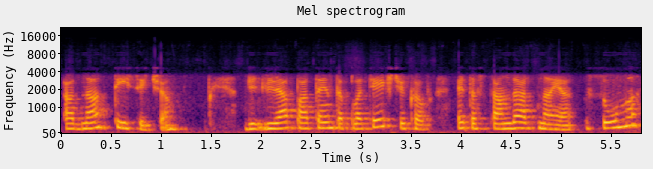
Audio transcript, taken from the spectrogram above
одна тысяча. Для патентоплательщиков это стандартная сумма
